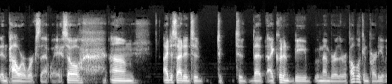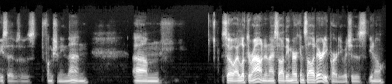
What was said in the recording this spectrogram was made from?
and power works that way. So um I decided to to to that I couldn't be a member of the Republican Party at least as it was functioning then. Um so I looked around and I saw the American Solidarity Party, which is, you know,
